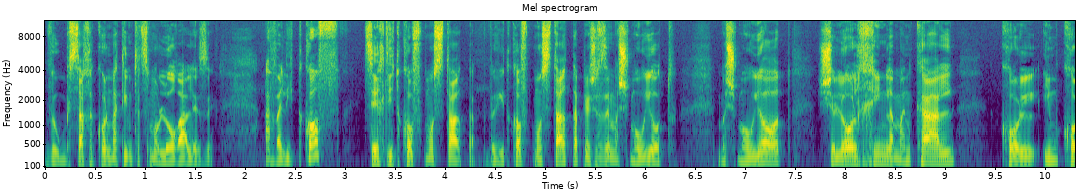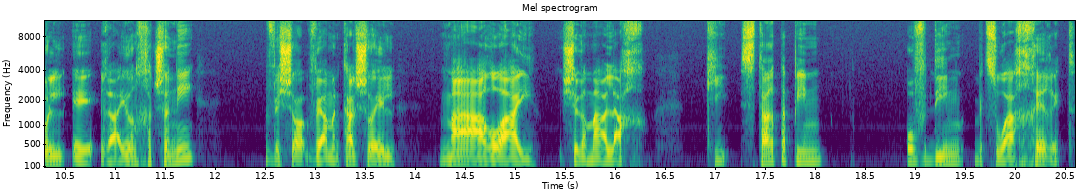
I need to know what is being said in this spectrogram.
והוא בסך הכל מתאים את עצמו לא רע לזה. אבל לתקוף, צריך לתקוף כמו סטארט-אפ, ולתקוף כמו סטארט-אפ יש לזה משמעויות. משמעויות שלא הולכים למנכ"ל כל, עם כל אה, רעיון חדשני, ושו, והמנכ"ל שואל, מה ה-ROI של המהלך? כי סטארט-אפים עובדים בצורה אחרת.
